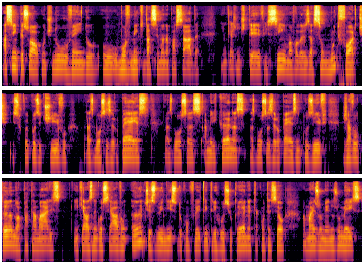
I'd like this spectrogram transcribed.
Assim, pessoal, continuo vendo o movimento da semana passada em que a gente teve sim uma valorização muito forte, isso foi positivo para as bolsas europeias, para as bolsas americanas, as bolsas europeias, inclusive, já voltando a patamares em que elas negociavam antes do início do conflito entre Rússia e Ucrânia, que aconteceu há mais ou menos um mês.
